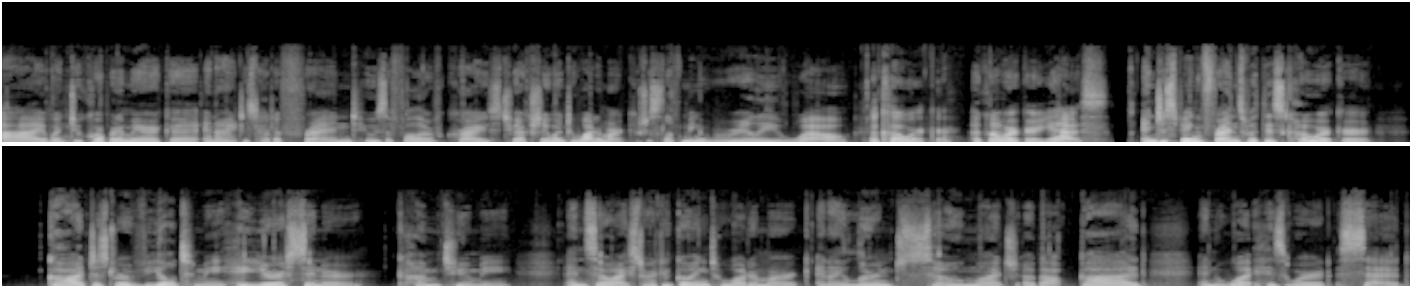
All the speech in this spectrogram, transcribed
I went to corporate America and I just had a friend who was a follower of Christ who actually went to Watermark, who just loved me really well. A coworker. A coworker, yes. And just being friends with this coworker, God just revealed to me, hey, you're a sinner, come to me. And so I started going to Watermark and I learned so much about God and what his word said.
